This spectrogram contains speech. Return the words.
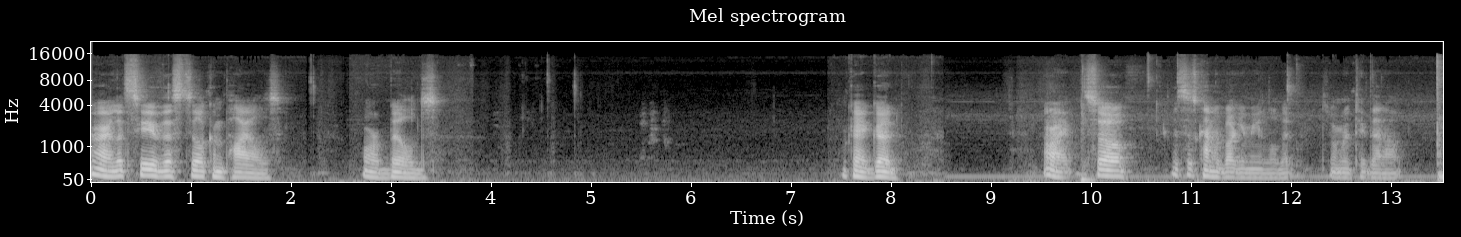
All right, let's see if this still compiles or builds. Okay, good. All right, so this is kind of bugging me a little bit, so I'm going to take that out. So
